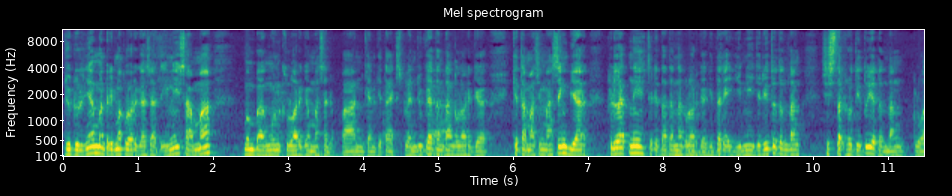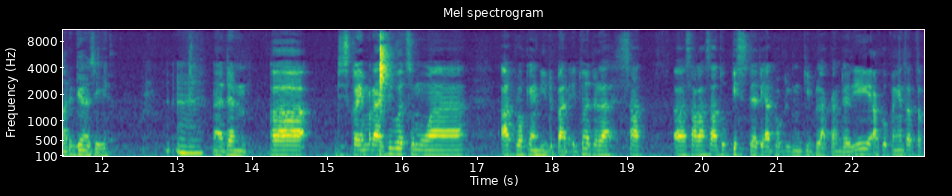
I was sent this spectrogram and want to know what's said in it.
judulnya menerima keluarga saat ini sama membangun keluarga masa depan. Kan kita explain juga tentang keluarga kita masing-masing biar relate nih cerita tentang keluarga kita kayak gini. Jadi itu tentang sisterhood itu ya tentang keluarga sih. Mm. Nah dan eh, disclaimer aja buat semua artwork yang di depan itu adalah sat- eh, salah satu piece dari artwork di, di belakang. Jadi aku pengen tetap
